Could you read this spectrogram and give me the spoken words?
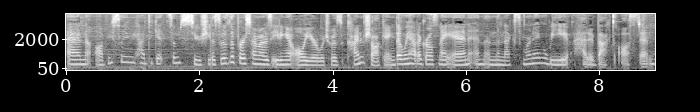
and obviously we had to get some sushi. This was the first time I was eating it all year, which was kind of shocking. Then we had a girls' night in and then the next morning we headed back to Austin.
